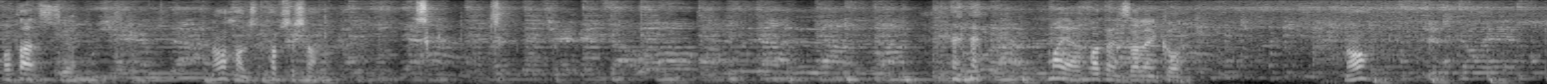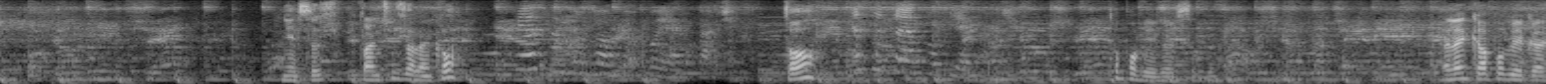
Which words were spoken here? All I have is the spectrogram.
Potańczcie. No chodź, chodź Krzysia. Maja, potańcz zaleńko. No. Nie chcesz tańczyć zaleńko? Co? To pobiegaj sobie. Elenka, pobiegaj.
